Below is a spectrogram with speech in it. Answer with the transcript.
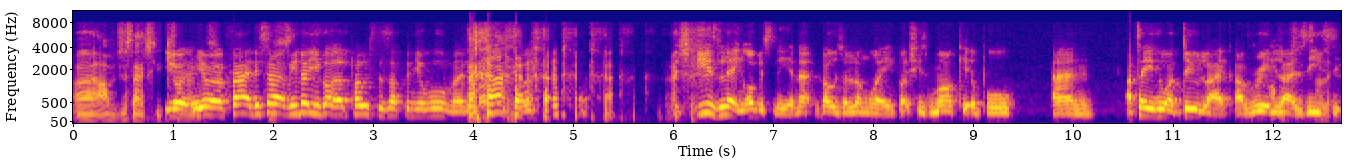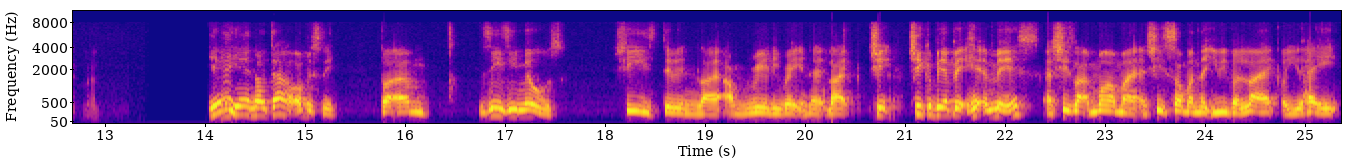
Uh, I was just actually you're you're a fan. It's alright. We know you got her posters up in your wall, man. she is Leng, obviously, and that goes a long way. But she's marketable, and I tell you who I do like. I really like she's Zeze. talented, man. Yeah, yeah, no doubt, obviously. But um Zeze Millz, she's doing like I'm really rating her. Like she she could be a bit hit and miss, and she's like Marmite, and she's someone that you either like or you hate.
